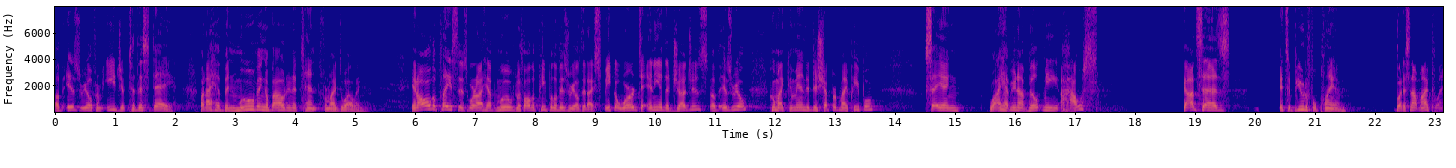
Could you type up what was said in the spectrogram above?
of Israel from Egypt to this day, but I have been moving about in a tent for my dwelling. In all the places where I have moved with all the people of Israel, did I speak a word to any of the judges of Israel, whom I commanded to shepherd my people? Saying, Why have you not built me a house? God says, It's a beautiful plan, but it's not my plan.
